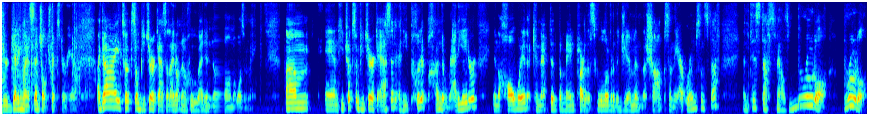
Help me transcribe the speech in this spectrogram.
you're getting my essential trickster here. A guy took some butyric acid. I don't know who. I didn't know him. It wasn't me. Um, and he took some butyric acid and he put it behind the radiator in the hallway that connected the main part of the school over to the gym and the shops and the art rooms and stuff. And this stuff smells brutal brutal.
